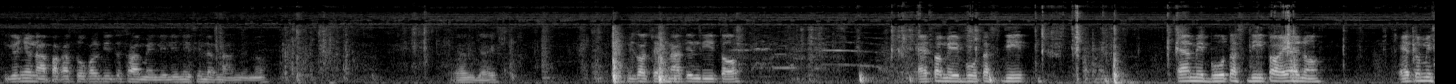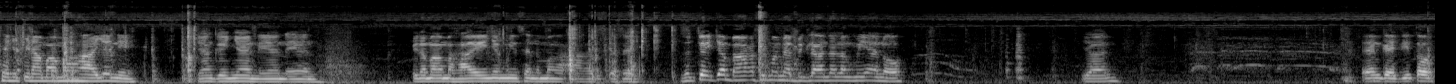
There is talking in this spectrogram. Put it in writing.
tignan nyo, napakasukal dito sa amin. Lilinisin lang namin, no? Ayan guys. Ito, check natin dito. Eto, may butas dito. Ayan, may butas dito. Ayan, oh. Eto, minsan yung pinamamahayan, eh. Ayan, ganyan. Ayan, ayan. Pinamamahayan niya minsan ng mga ahas kasi. So, check dyan, baka kasi mamaya bigla na lang may ano. Yan. Ayan guys, dito.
